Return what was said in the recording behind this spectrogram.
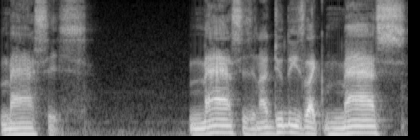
masses masses, and I do these like mass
